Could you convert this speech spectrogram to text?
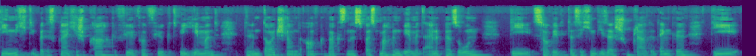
die nicht über das gleiche Sprachgefühl verfügt wie jemand, der in Deutschland aufgewachsen ist? Was machen wir mit einer Person, die, sorry, dass ich in dieser Schublade denke, die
